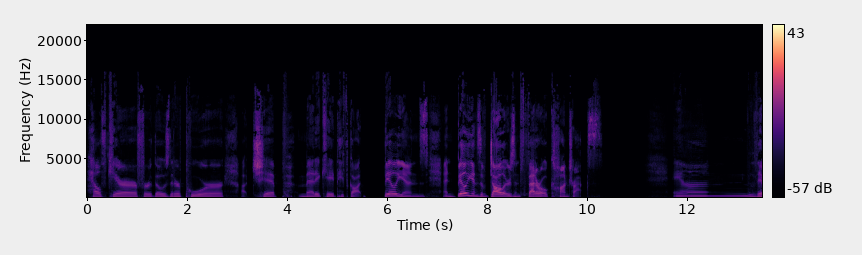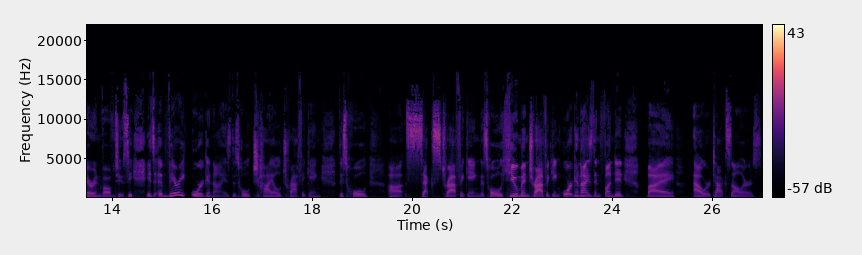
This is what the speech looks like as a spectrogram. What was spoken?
health care for those that are poor, uh, CHIP, Medicaid. They've got billions and billions of dollars in federal contracts and they're involved too. See, it's a very organized, this whole child trafficking, this whole uh, sex trafficking, this whole human trafficking, organized and funded by our tax dollars.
